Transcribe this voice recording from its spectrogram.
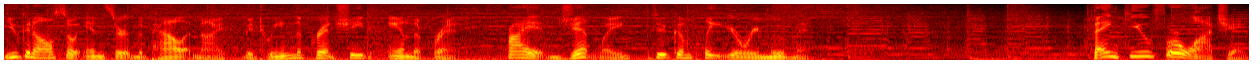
You can also insert the palette knife between the print sheet and the print Pry it gently to complete your removement. Thank you for watching.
